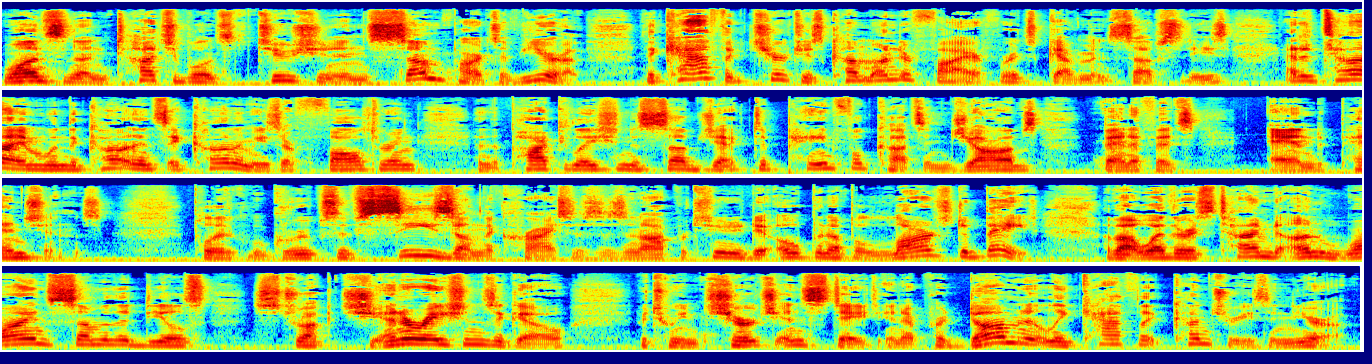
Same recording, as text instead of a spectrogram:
Once an untouchable institution in some parts of Europe, the Catholic Church has come under fire for its government subsidies at a time when the continent's economies are faltering and the population is subject to painful cuts in jobs, benefits, and pensions. Political groups have seized on the crisis as an opportunity to open up a large debate about whether it's time to unwind some of the deals struck generations ago between church and state in a predominantly Catholic countries in Europe.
